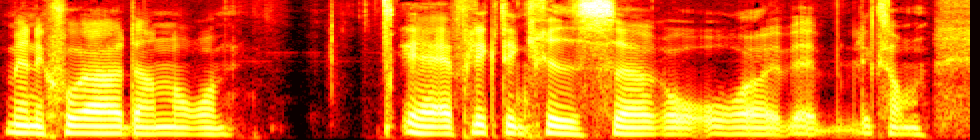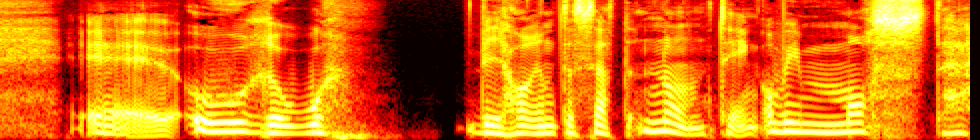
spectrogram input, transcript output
människoöden och eh, flyktingkriser och, och eh, liksom, eh, oro. Vi har inte sett någonting och vi måste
